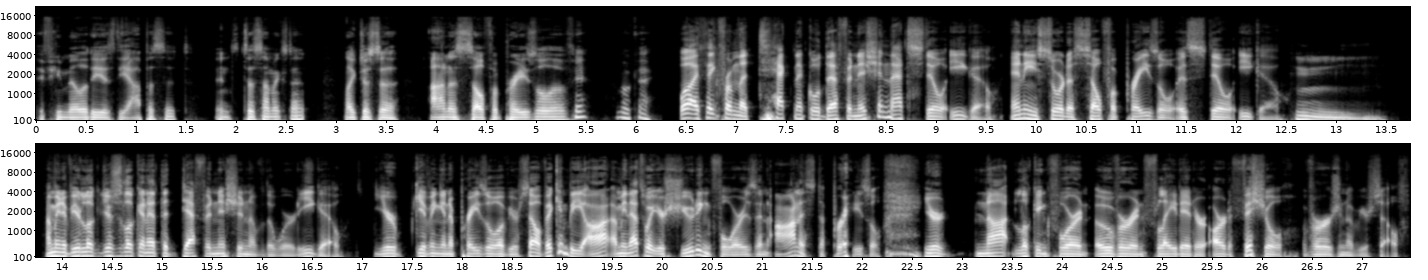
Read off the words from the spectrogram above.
if humility is the opposite in, to some extent? Like just a honest self appraisal of, yeah, I'm okay. Well, I think from the technical definition, that's still ego. Any sort of self appraisal is still ego. Hmm. I mean, if you're look, just looking at the definition of the word ego, you're giving an appraisal of yourself. It can be, hon- I mean, that's what you're shooting for is an honest appraisal. You're not looking for an overinflated or artificial version of yourself.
